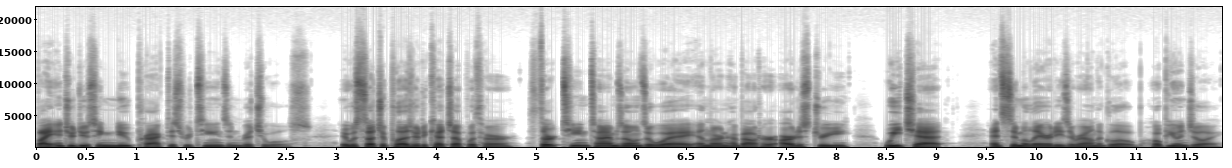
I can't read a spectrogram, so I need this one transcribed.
by introducing new practice routines and rituals. It was such a pleasure to catch up with her, 13 time zones away, and learn about her artistry, WeChat, and similarities around the globe. Hope you enjoy.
